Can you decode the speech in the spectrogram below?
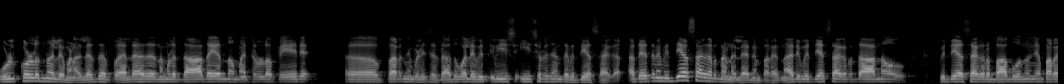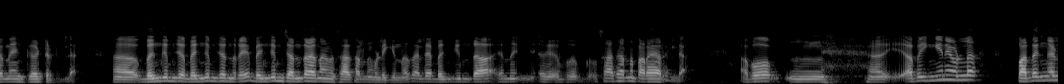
ഉൾക്കൊള്ളുന്നതിലുമാണ്. അല്ലാതെ അല്ലാതെ നമ്മൾ ദാദ എന്നോ മറ്റുള്ള പേര് പറഞ്ഞ് വിളിച്ചിട്ട് അതുപോലെ ഈശ്വരചന്ദ്ര വിദ്യാസാഗർ. അദ്ദേഹത്തിന് വിദ്യാസാഗർ എന്നാണ് എല്ലാവരും പറയുന്നത്. ആരും വിദ്യാസാഗർ ദാനോ വിദ്യാസാഗർ ബാബു എന്നോ ഞാൻ പറയുന്നത് ഞാൻ കേട്ടിട്ടില്ല. ബംഗിം ബംഗിം ചന്ദ്രയെ ബംഗിം ചന്ദ്ര എന്നാണ് സാധാരണ വിളിക്കുന്നത്. അല്ലെ ബംഗിം ദ എന്ന് സാധാരണ പറയാറില്ല. അപ്പോൾ അപ്പോൾ ഇങ്ങനെയുള്ള പദങ്ങൾ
